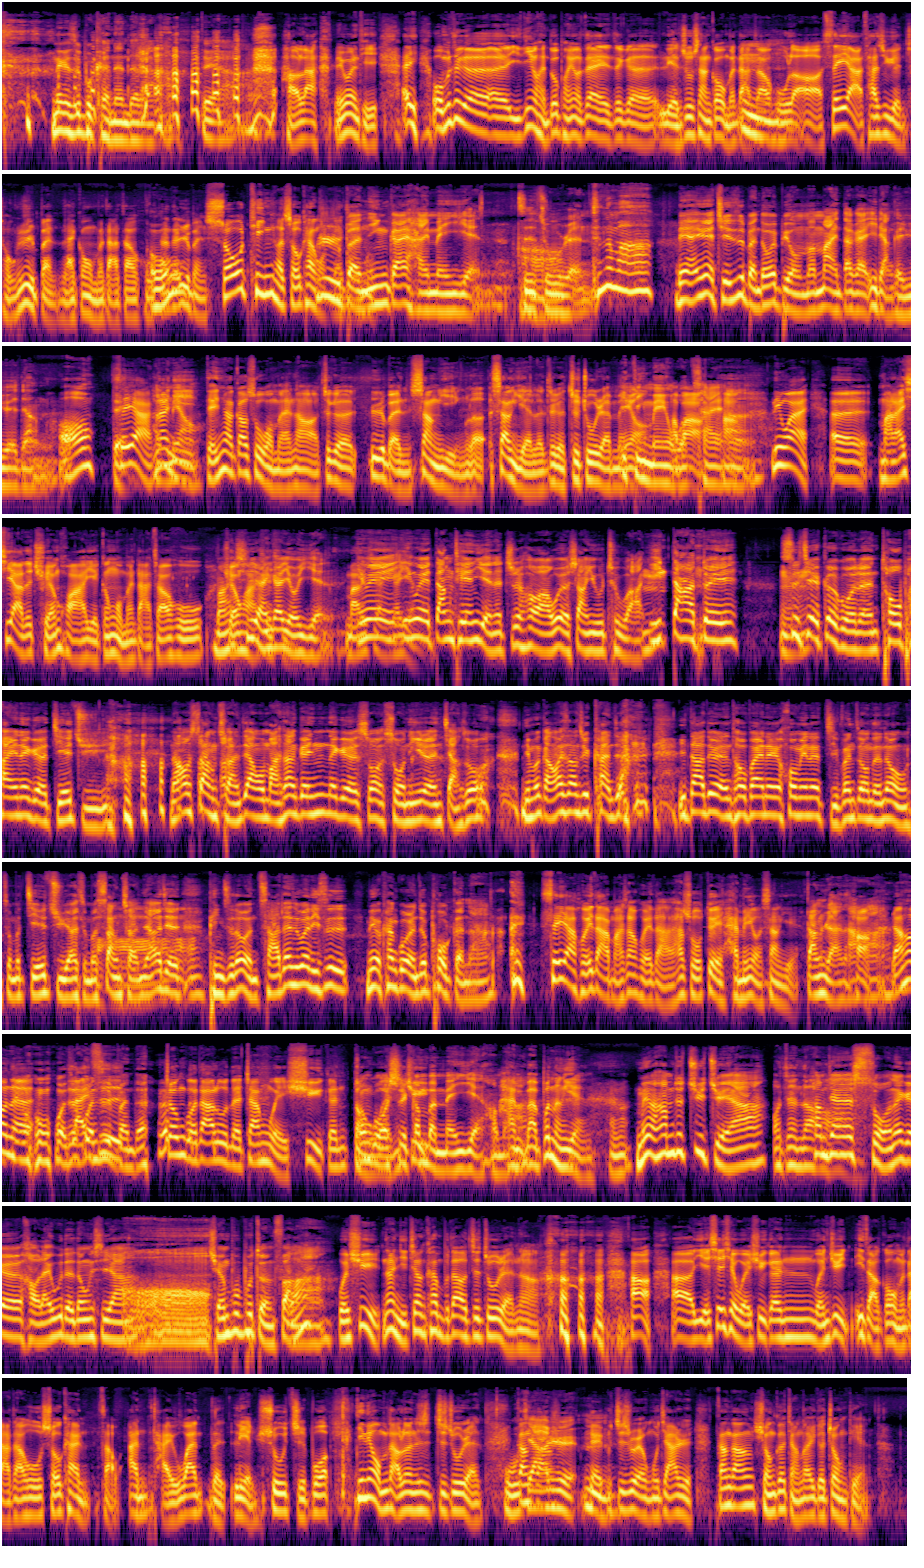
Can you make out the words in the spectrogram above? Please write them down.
那个是不可能的啦。对啊，好啦，没问题。哎，我们这个呃已经有很多朋友在这个脸书上跟我们打招呼了啊。C 呀，他是远从日本来跟我们打招呼。我在日本收听和收看我们，日本应该还没演蜘蛛人，哦，真的吗？对啊，因为其实日本都会比我们慢大概一两个月这样子。哦，对呀，那你等一下告诉我们啊，这个日本上映了上演了这个蜘蛛人没有？一定没有，好不好？我猜啊。另外，呃，马来西亚的全华也跟我们打招呼，马来西亚应该有演，因为因为当天演了之后啊，我有上 YouTube 啊，一大堆。世界各国人偷拍那个结局，然后上传，这样我马上跟那个索索尼人讲说，你们赶快上去看，这样一大堆人偷拍那个后面那几分钟的那种什么结局啊，什么上传，这样而且品质都很差。但是问题是没有看过人就破梗啊。哎，C 亚回答马上回答，他说对，还没有上演，当然啊。好，然后呢，我是问日本的，中国大陆的张伟旭跟董中国是根本没演，好吗？还不能演，没有，他们就拒绝啊。哦，真的，他们现在在锁那个好莱坞的东西啊。哦。全部不准放啊！伟旭，那你这样看不到蜘蛛人啊？好，呃，也谢谢伟旭跟文俊一早跟我们打招呼，收看早安台湾的脸书直播。今天我们讨论的是蜘蛛人无家日，刚刚对，蜘蛛人无家日。刚刚熊哥讲到一个重点。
